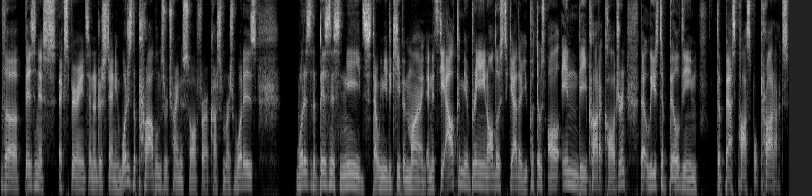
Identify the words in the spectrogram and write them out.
the business experience and understanding. What is the problems we're trying to solve for our customers? What is what is the business needs that we need to keep in mind? And it's the alchemy of bringing all those together. You put those all in the product cauldron that leads to building the best possible products.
